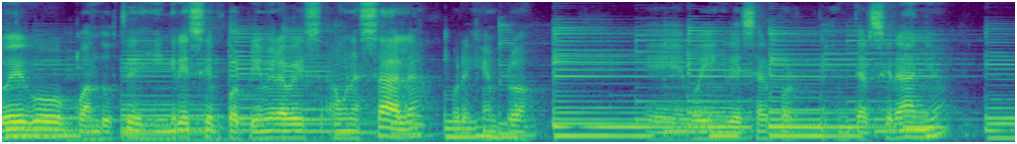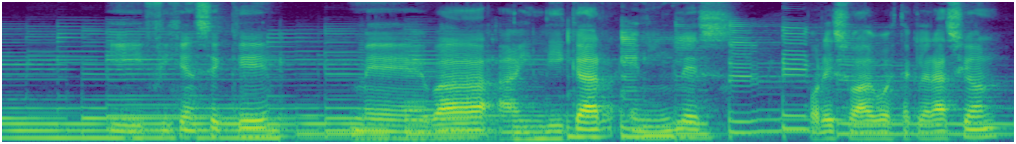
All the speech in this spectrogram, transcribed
Luego, cuando ustedes ingresen por primera vez a una sala, por ejemplo, eh, voy a ingresar por, en tercer año y fíjense que me va a indicar en inglés, por eso hago esta aclaración,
